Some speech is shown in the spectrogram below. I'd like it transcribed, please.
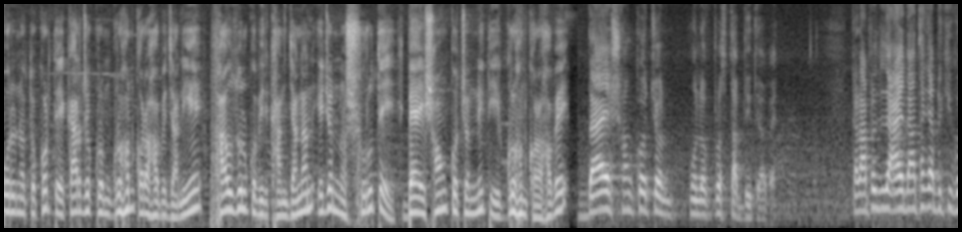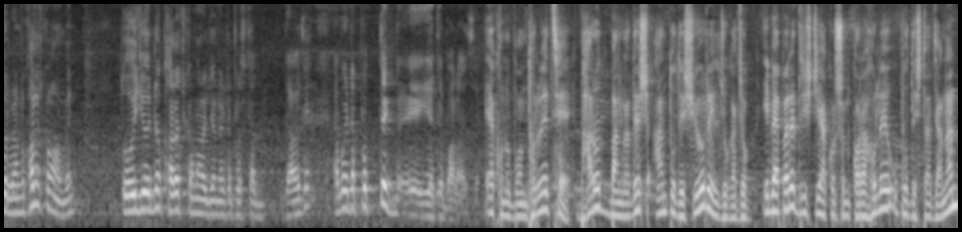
পরিণত করতে কার্যক্রম গ্রহণ করা হবে জানিয়ে ফাউজুল কবির খান জানান এজন্য শুরুতে ব্যয় সংকোচন নীতি গ্রহণ করা হবে। ব্যয় সংকোচনমূলক প্রস্তাব দিতে হবে। কারণ আপনার যদি আয় না থাকে আপনি কী করবেন? আপনি খরচ কমাবেন। তো ওই জন্য খরচ কমানোর জন্য একটা প্রস্তাব দেওয়া হয়েছে এবং এটা প্রত্যেক ইয়েতে বলা হয়েছে এখনও বন্ধ রয়েছে। ভারত, বাংলাদেশ, আন্তদেশীয় রেল যোগাযোগ। এ ব্যাপারে দৃষ্টি আকর্ষণ করা হলে উপদেষ্টা জানান,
